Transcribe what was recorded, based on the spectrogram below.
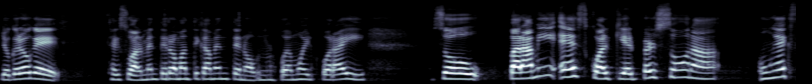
yo creo que sexualmente y románticamente no, no nos podemos ir por ahí. So, para mí es cualquier persona, un ex,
